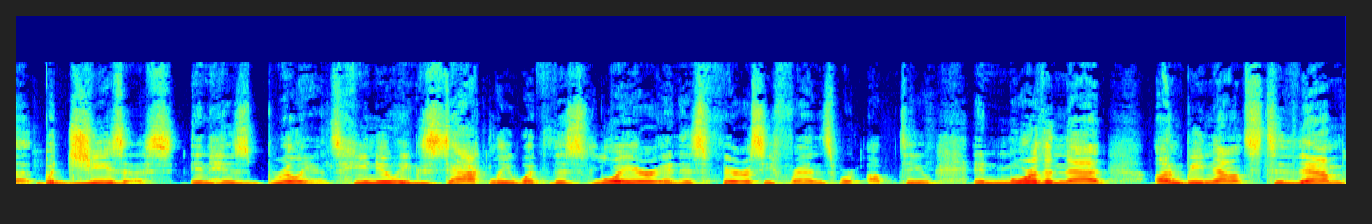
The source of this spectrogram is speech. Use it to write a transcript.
Uh, but Jesus, in his brilliance, he knew exactly what this lawyer and his Pharisee friends were up to. And more than that, unbeknownst to them,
